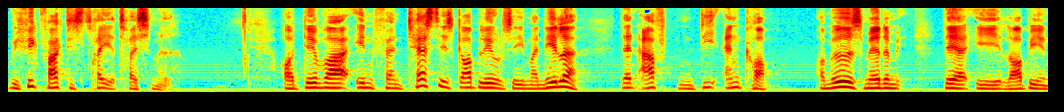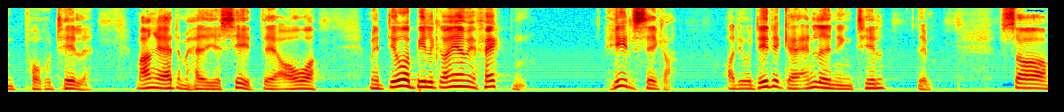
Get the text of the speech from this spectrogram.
Vi fik faktisk 63 med. Og det var en fantastisk oplevelse i Manila den aften, de ankom og mødes med dem der i lobbyen på hotellet. Mange af dem havde jeg set derovre. Men det var Bill Graham-effekten. Helt sikker. Og det var det, der gav anledning til dem. Så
